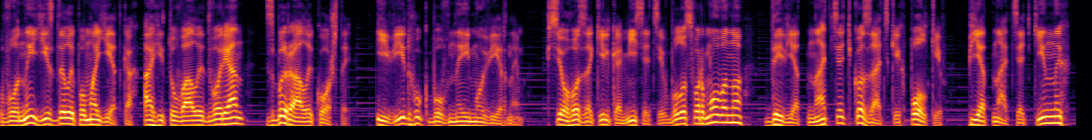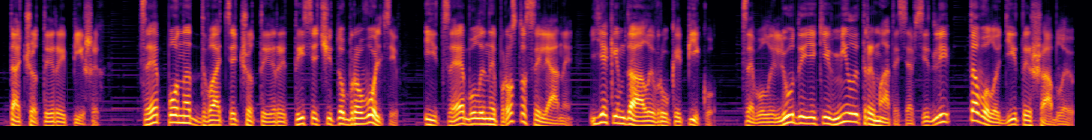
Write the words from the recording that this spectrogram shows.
Вони їздили по маєтках, агітували дворян, збирали кошти, і відгук був неймовірним. Всього за кілька місяців було сформовано 19 козацьких полків, 15 кінних та 4 піших. Це понад 24 тисячі добровольців, і це були не просто селяни, яким дали в руки піку. Це були люди, які вміли триматися в сідлі та володіти шаблею.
